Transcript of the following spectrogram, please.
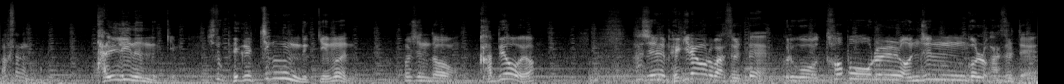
막상 달리는 느낌, 시속 100을 찍는 느낌은 훨씬 더 가벼워요. 사실 배기량으로 봤을 때 그리고 터보를 얹은 걸로 봤을 때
